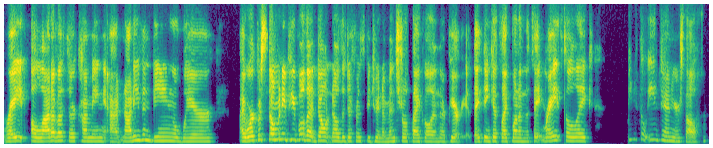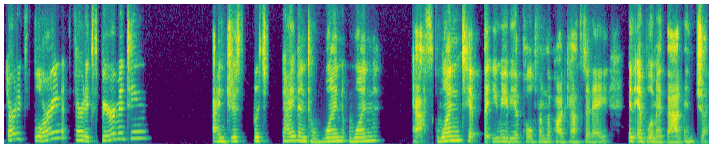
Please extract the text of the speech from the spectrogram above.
right? A lot of us are coming at not even being aware. I work with so many people that don't know the difference between a menstrual cycle and their period. They think it's like one and the same, right? So, like, be so easy on yourself. Start exploring, start experimenting, and just let's dive into one one task, one tip that you maybe have pulled from the podcast today, and implement that, and just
